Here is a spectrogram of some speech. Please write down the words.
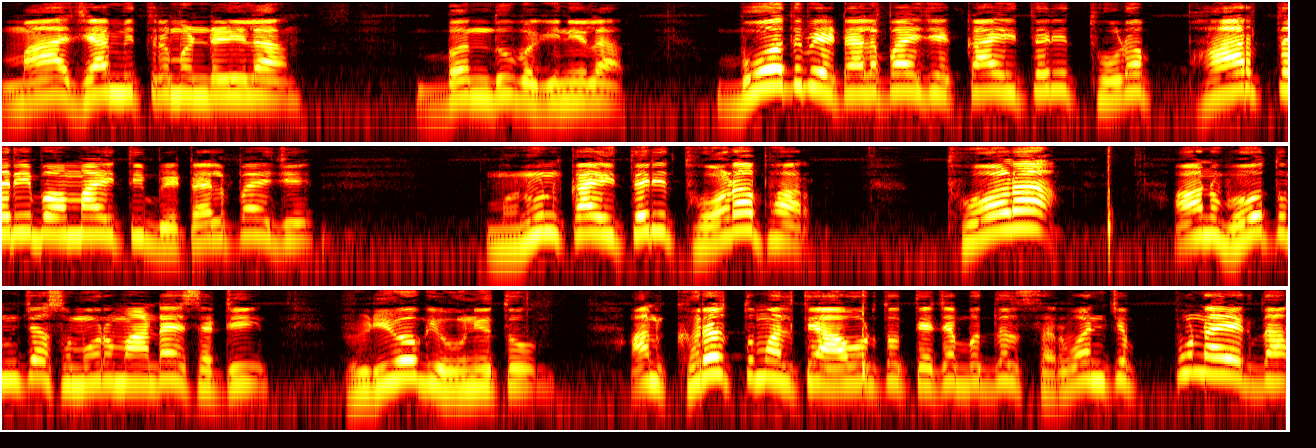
माझ्या मित्रमंडळीला बंधू भगिनीला बोध भेटायला पाहिजे काहीतरी थोडं फार तरी बा माहिती भेटायला पाहिजे. म्हणून काहीतरी थोडाफार थोडा अनुभव तुमच्यासमोर मांडायसाठी व्हिडिओ घेऊन येतो. आणि खरंच तुम्हाला ते आवडतो त्याच्याबद्दल सर्वांचे पुन्हा एकदा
